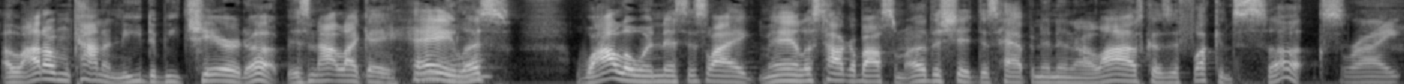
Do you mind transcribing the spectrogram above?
a lot of them kind of need to be cheered up. It's not like a hey, let's wallow in this. It's like, man, let's talk about some other shit that's happening in our lives because it fucking sucks. Right.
